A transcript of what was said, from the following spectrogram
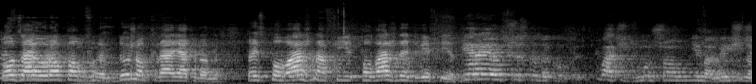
poza Europą, w, w dużo krajach robią. To jest poważna, fir, poważne dwie firmy. Zbierając wszystko do kupy. Płacić muszą, nie ma wyjścia,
